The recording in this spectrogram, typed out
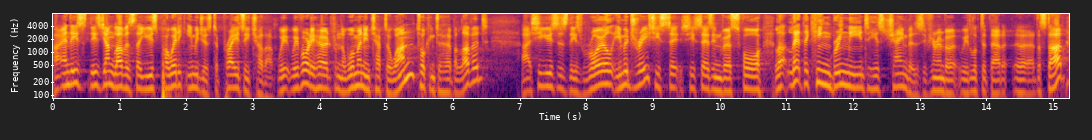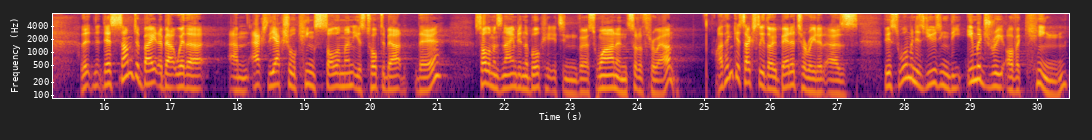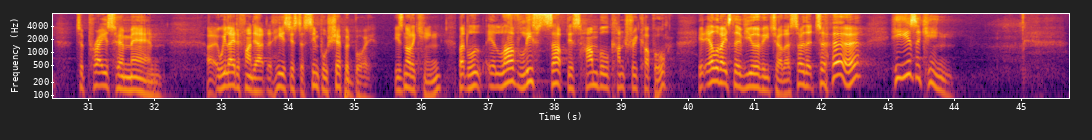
Uh, and these, these young lovers, they use poetic images to praise each other. We, have already heard from the woman in chapter 1 talking to her beloved. Uh, she uses these royal imagery. She, sa- she says in verse 4, Let the king bring me into his chambers. If you remember, we looked at that uh, at the start. There's some debate about whether um, actually, the actual King Solomon is talked about there. Solomon's named in the book, it's in verse 1 and sort of throughout. I think it's actually, though, better to read it as this woman is using the imagery of a king to praise her man. Uh, we later find out that he's just a simple shepherd boy. He's not a king. But love lifts up this humble country couple. It elevates their view of each other so that to her, he is a king.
